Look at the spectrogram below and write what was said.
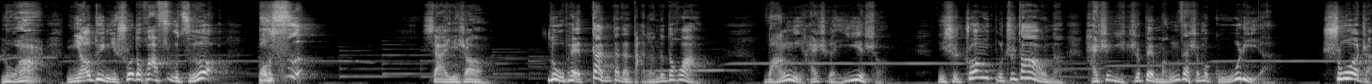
陆二，你要对你说的话负责。宝四，夏医生，陆佩淡淡的打断他的话。枉，你还是个医生，你是装不知道呢，还是一直被蒙在什么鼓里啊？说着，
